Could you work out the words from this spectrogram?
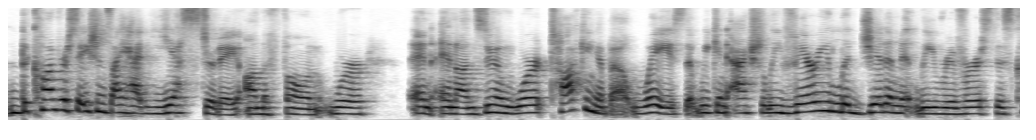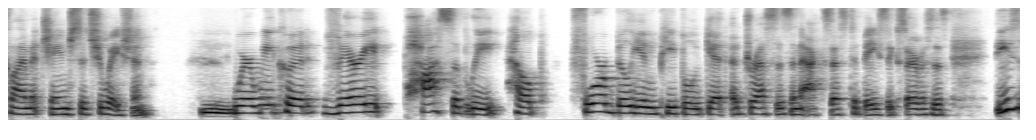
the conversations I had yesterday on the phone were and, and on Zoom were talking about ways that we can actually very legitimately reverse this climate change situation mm. where we could very possibly help 4 billion people get addresses and access to basic services. These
